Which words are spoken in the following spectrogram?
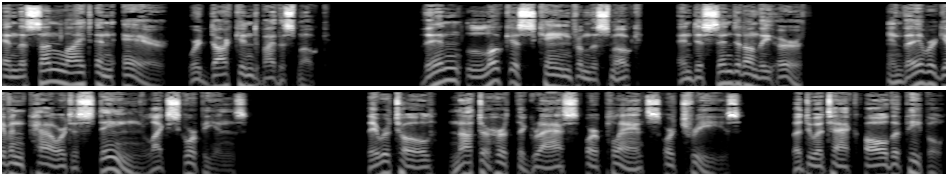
and the sunlight and air were darkened by the smoke. Then locusts came from the smoke and descended on the earth, and they were given power to sting like scorpions. They were told not to hurt the grass or plants or trees, but to attack all the people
